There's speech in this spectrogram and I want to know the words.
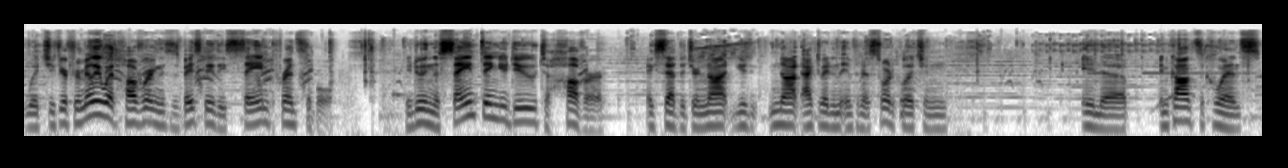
which if you're familiar with hovering, this is basically the same principle. You're doing the same thing you do to hover, except that you're not using, not activating the infinite sword glitch, and in uh, in consequence,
